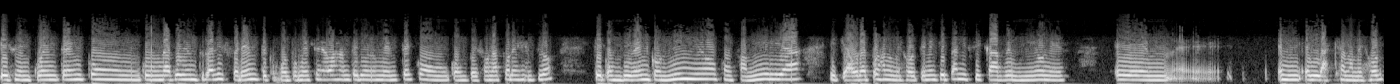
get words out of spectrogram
que se encuentren con, con una coyuntura diferente como tú mencionabas anteriormente con, con personas por ejemplo que conviven con niños con familias y que ahora pues a lo mejor tienen que planificar reuniones eh, en, en las que a lo mejor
